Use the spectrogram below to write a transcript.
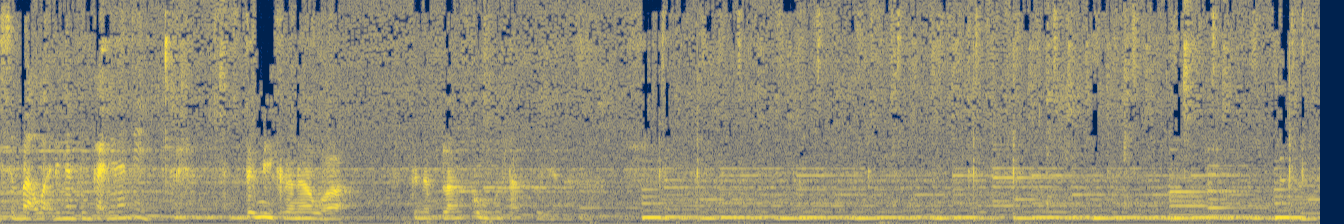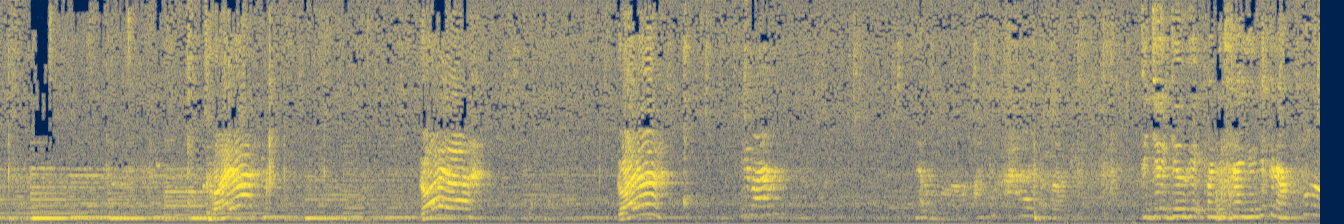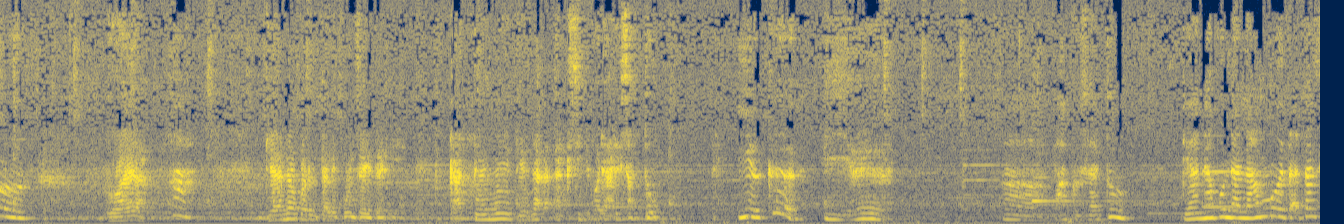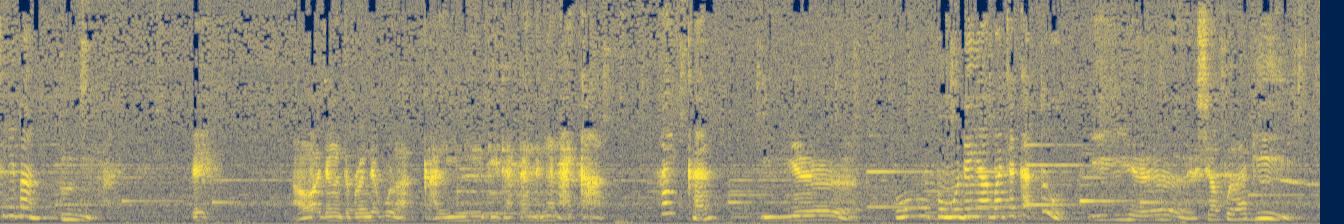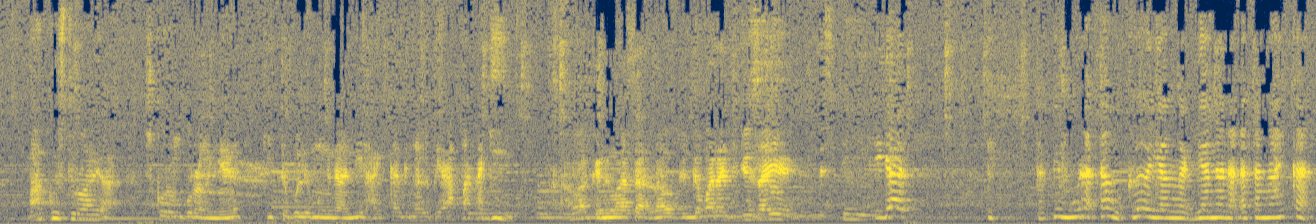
sebab awak dengan tungkat dia nanti. Demi kerana awak kena belangkung pun tak apa ya. Doaya! Doaya! Doaya! Iman. Ya Allah, apa hal abang? Terjerit-jerit panggil saya ni kenapa? Diana baru telefon saya tadi. Katanya dia nak datang ke sini pada hari Sabtu. iya ke? Iya. Ha, baguslah tu. Diana pun dah lama tak datang sini bang. Hmm. Eh, awak jangan terperanjat pula. Kali ni dia datang dengan Haikal. Haikal? Iya. Oh, pemuda yang abang cakap tu. Iya. Siapa lagi? Bagus tu Raya. Sekurang-kurangnya kita boleh mengenali Haikal dengan lebih rapat lagi. Awak kena masak lauk kegemaran cucu saya. Mesti. Ingat. Eh, tapi Murad tahu ke yang Diana nak datang Haikal?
